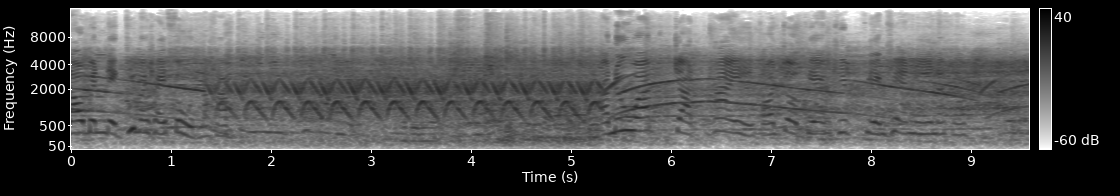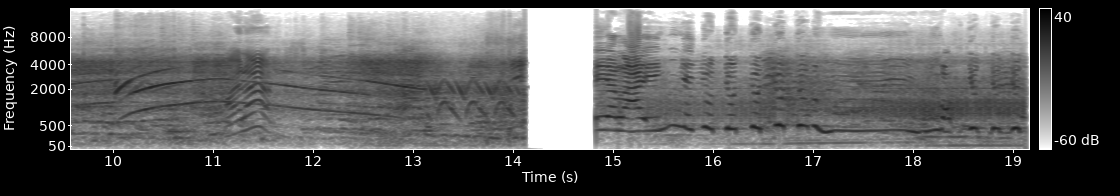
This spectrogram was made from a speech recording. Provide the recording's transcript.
เราเป็นเด็กที่มาใช้สูตรนะครับอนุวัตจัดให้ขอจบเพียงคลิปเพียงแค่นี้ ดหยุดหยุดหยุดหยุดบอกหยุดหยุดหยุด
